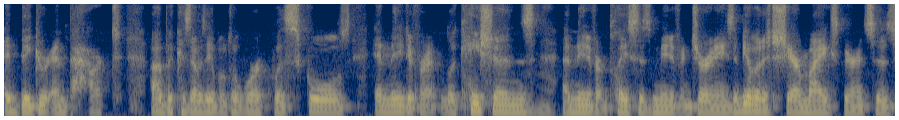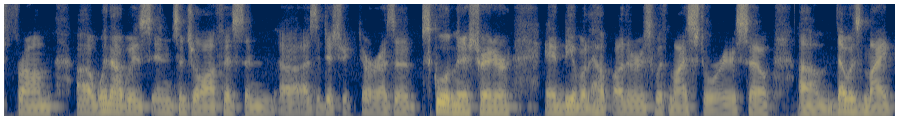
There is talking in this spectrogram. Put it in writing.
a bigger impact uh, because I was able to work with schools in many different locations mm-hmm. and many different places, many different journeys, and be able to share my experiences from uh, when I was in central office and uh, as a district or as a school administrator, and be able to help others with my story. So um, that was my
